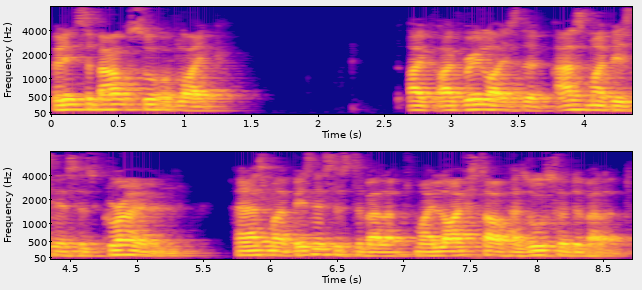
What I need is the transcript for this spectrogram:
but it's about sort of like, I've, I've realized that as my business has grown and as my business has developed, my lifestyle has also developed.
